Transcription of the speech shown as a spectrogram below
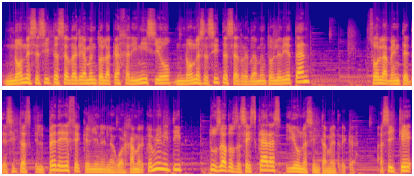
no necesitas el reglamento de la caja de inicio, no necesitas el reglamento de Leviatán, Solamente necesitas el PDF que viene en la Warhammer Community, tus datos de 6 caras y una cinta métrica. Así que,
